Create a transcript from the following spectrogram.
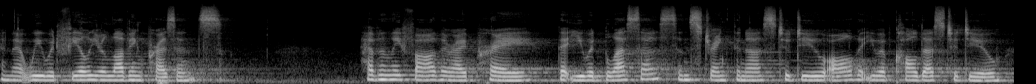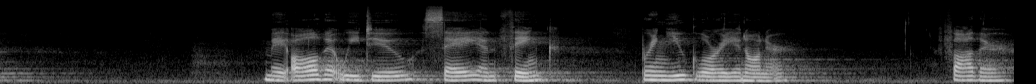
and that we would feel your loving presence. Heavenly Father, I pray that you would bless us and strengthen us to do all that you have called us to do. May all that we do, say, and think bring you glory and honor. Father,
